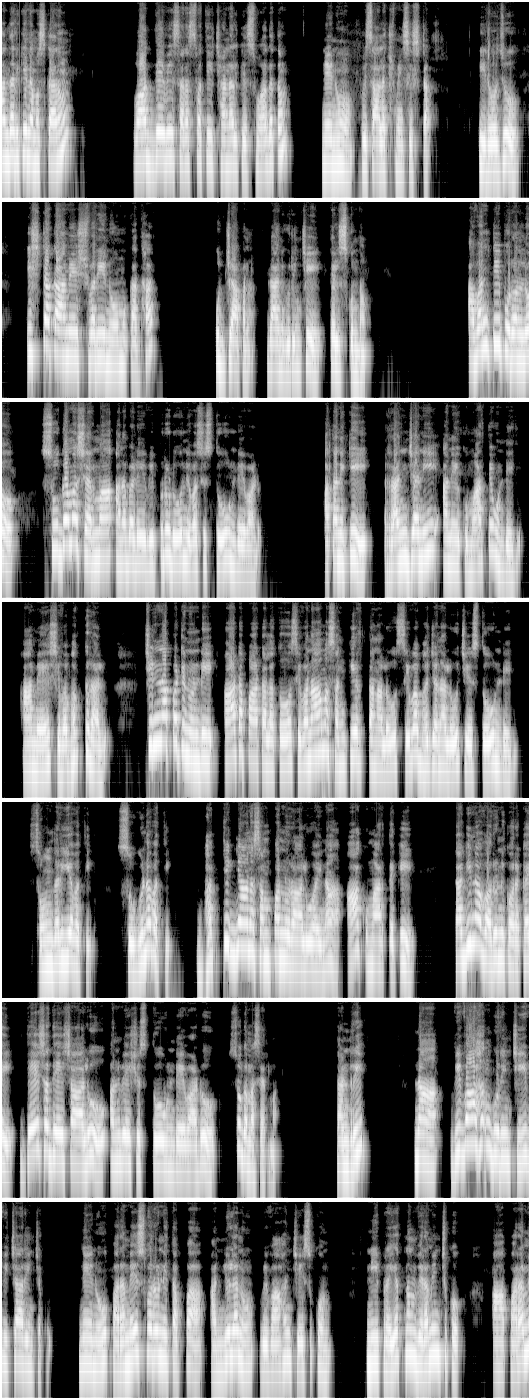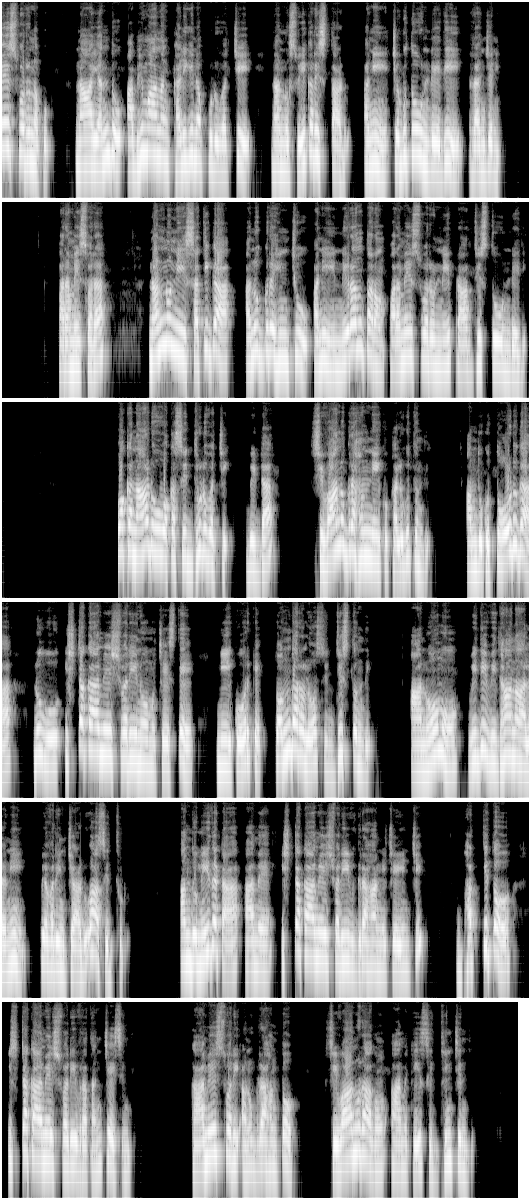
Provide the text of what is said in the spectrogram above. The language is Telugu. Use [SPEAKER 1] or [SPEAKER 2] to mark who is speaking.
[SPEAKER 1] అందరికీ నమస్కారం. వాగ్దేవి సరస్వతి ఛానల్కి స్వాగతం. నేను విశాలక్ష్మి సిస్టర్. ఈరోజు ఇష్టకామేశ్వరి నోము కథ ఉద్యాపన. దాని గురించి తెలుసుకుందాం. అవంతిపురంలో సుగమ శర్మ అనబడే విప్రుడు నివసిస్తూ ఉండేవాడు. అతనికి రంజని అనే కుమార్తె ఉండేది. ఆమె శివభక్తురాలు. చిన్నప్పటి నుండి ఆటపాటలతో శివనామ సంకీర్తనలు శివ భజనలు చేస్తూ ఉండేది. సౌందర్యవతి సుగుణవతి భక్తి జ్ఞాన సంపన్నురాలు అయిన ఆ కుమార్తెకి తగిన వరుని కొరకై దేశ దేశాలు అన్వేషిస్తూ ఉండేవాడు సుగమ శర్మ తండ్రి నా వివాహం గురించి విచారించకు. నేను పరమేశ్వరుని తప్ప అన్యులను వివాహం చేసుకోను. నీ ప్రయత్నం విరమించుకో. ఆ పరమేశ్వరునకు నా యందు అభిమానం కలిగినప్పుడు వచ్చి నన్ను స్వీకరిస్తాడు అని చెబుతూ ఉండేది రంజని. పరమేశ్వర నన్ను నీ సతిగా అనుగ్రహించు అని నిరంతరం పరమేశ్వరుణ్ణి ప్రార్థిస్తూ ఉండేది. ఒకనాడు ఒక సిద్ధుడు వచ్చి బిడ్డ శివానుగ్రహం నీకు కలుగుతుంది. అందుకు తోడుగా నువ్వు ఇష్టకామేశ్వరి నోము చేస్తే నీ కోరిక తొందరలో సిద్ధిస్తుంది. ఆ నోము విధి విధానాలని వివరించాడు ఆ సిద్ధుడు. అందుమీదట ఆమె ఇష్టకామేశ్వరి విగ్రహాన్ని చేయించి భక్తితో ఇష్టకామేశ్వరి వ్రతం చేసింది. కామేశ్వరి అనుగ్రహంతో శివానురాగం ఆమెకి సిద్ధించింది.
